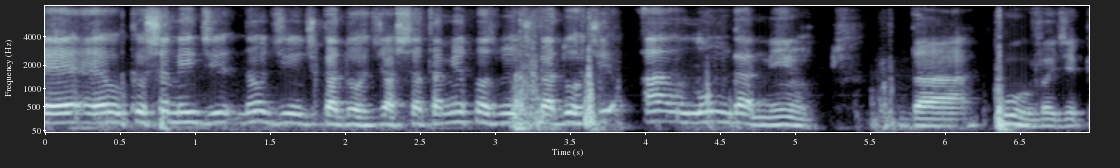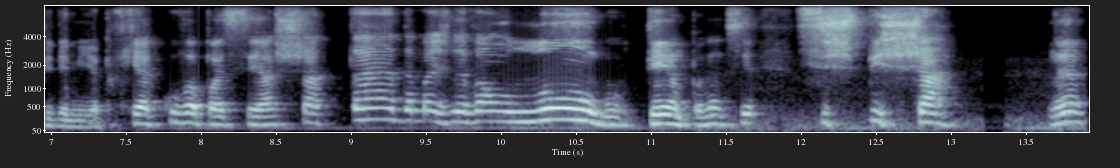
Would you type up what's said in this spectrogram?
é, é, o que eu chamei de, não de indicador de achatamento, mas um indicador de alongamento da curva de epidemia, porque a curva pode ser achatada, mas levar um longo tempo, né, de se, se espichar né,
